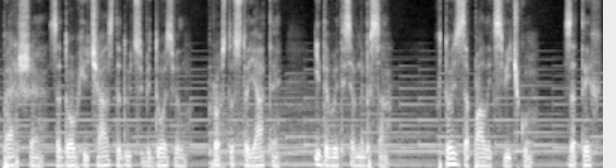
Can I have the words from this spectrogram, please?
Вперше за довгий час дадуть собі дозвіл просто стояти і дивитися в небеса. Хтось запалить свічку за тих,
